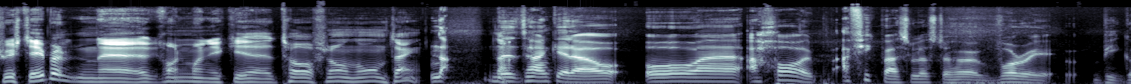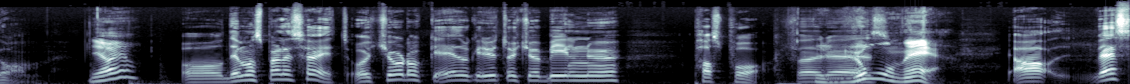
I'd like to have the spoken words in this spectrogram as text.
Chris Stapleton eh, kan man ikke ta fra noen ting. Nei, Nei. det tenker jeg. Og, og eh, jeg har Jeg fikk bare så lyst til å høre 'Worry Be Gone'. Ja, ja. Og det må spilles høyt. Og kjør dere, er dere ute og kjører bil nå, pass på. For eh, Ro ned. Ja, hvis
